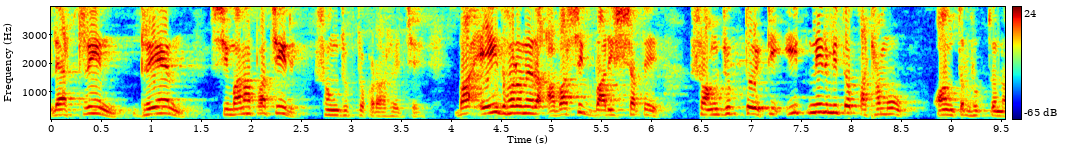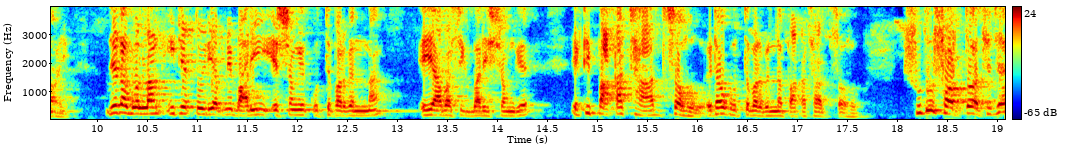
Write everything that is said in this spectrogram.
ল্যাট্রিন, ড্রেন সীমানা প্রাচীর সংযুক্ত করা হয়েছে বা এই ধরনের আবাসিক বাড়ির সাথে সংযুক্ত একটি ইট নির্মিত কাঠামো অন্তর্ভুক্ত নয়। যেটা বললাম, ইটের তৈরি আপনি বাড়ি এর সঙ্গে করতে পারবেন না, এই আবাসিক বাড়ির সঙ্গে। একটি পাকা ছাদ সহ, এটাও করতে পারবেন না পাকা ছাদ সহ। শুধু শর্ত আছে যে,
